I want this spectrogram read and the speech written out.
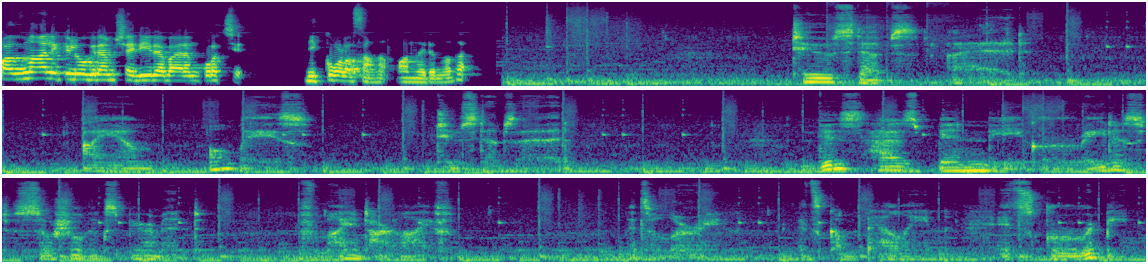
പതിനാല് കിലോഗ്രാം ശരീരഭാരം കുറച്ച് നിക്കോളസ് ആണ് വന്നിരുന്നത്. Two steps ahead. I am always two steps ahead. This has been the greatest social experiment of my entire life. It's alluring, it's compelling, it's gripping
